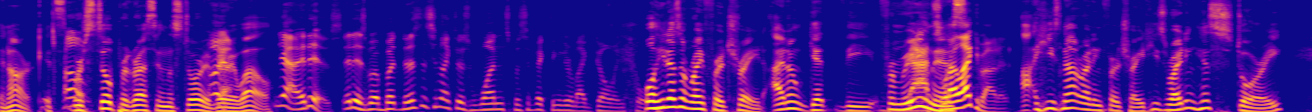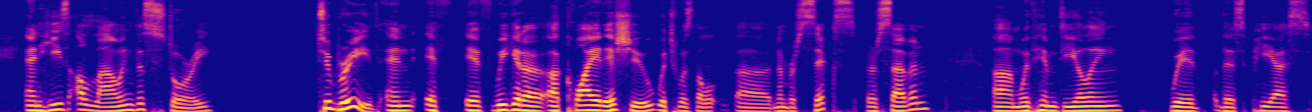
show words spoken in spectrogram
an arc. It's Oh. we're still progressing the story Oh, very yeah. well. yeah it is it is but but it doesn't seem like there's one specific thing they're like going towards Well, he doesn't write for a trade. I don't get the from reading that's this. what i like about it uh, he's not writing for a trade. He's writing his story, and he's allowing the story to breathe. And if if we get a, a quiet issue, which was the uh, number six or seven, um, with him dealing with this PS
